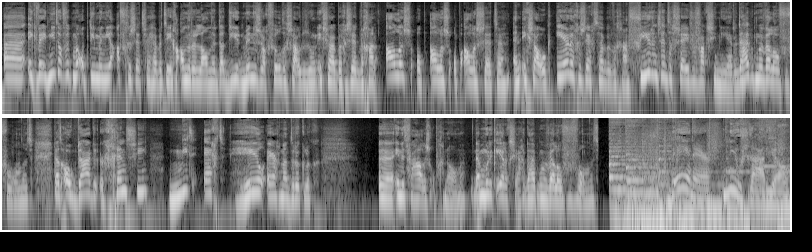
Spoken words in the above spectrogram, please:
Eh, ik weet niet of ik me op die manier afgezet zou hebben tegen andere landen. dat die het minder zorgvuldig zouden doen. Ik zou hebben gezegd: we gaan alles op alles op alles zetten. En ik zou ook eerder gezegd hebben: we gaan 24-7 vaccineren. Daar heb ik me wel over verwonderd. Dat ook daar de urgentie niet echt heel erg nadrukkelijk eh, in het verhaal is opgenomen. Dat moet ik eerlijk zeggen. Daar heb ik me wel over verwonderd. BNR Nieuwsradio.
